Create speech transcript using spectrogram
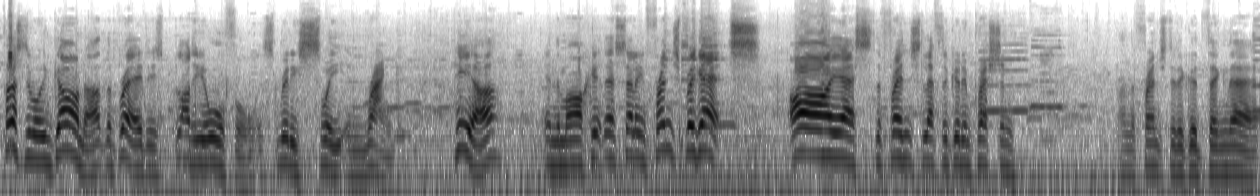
First of all, in Ghana, the bread is bloody awful. It's really sweet and rank. Here in the market, they're selling French baguettes. Oh yes, the French left a good impression, and the French did a good thing there.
